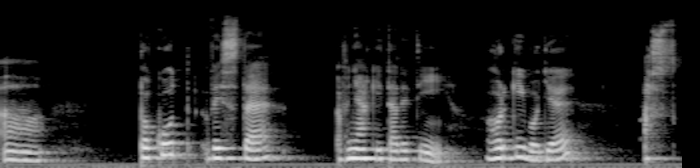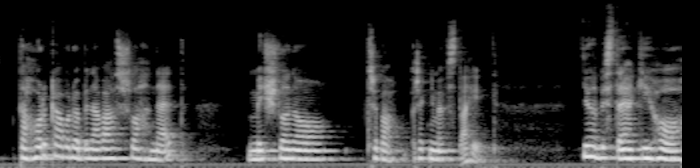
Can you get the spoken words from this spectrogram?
A pokud vy jste v nějaký tady té horké vodě a ta horká voda by na vás šla hned, myšleno třeba, řekněme, vztahy. Měli byste nějakého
